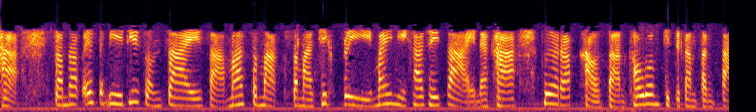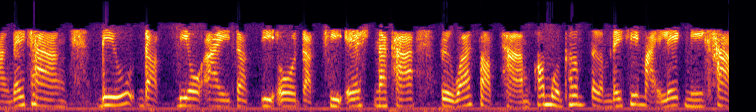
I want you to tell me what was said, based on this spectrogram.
ค่ะ สำหรับ SME ที่สนใจสามารถสมัครสมาชิกฟรีไม่มีค่าใช้จ่ายนะคะ เพื่อรับข่าวสารเข้าร่วมกิจกรรมต่างๆ ได้ทาง build.boi.go.th นะคะ หรือว่าสอบถามข้อมูลเพิ่มเติมได้ที่หมายเลขนี้ค่ะ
